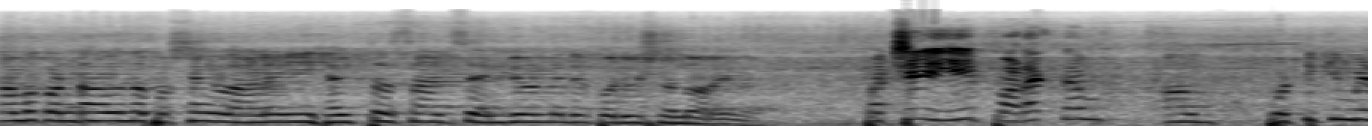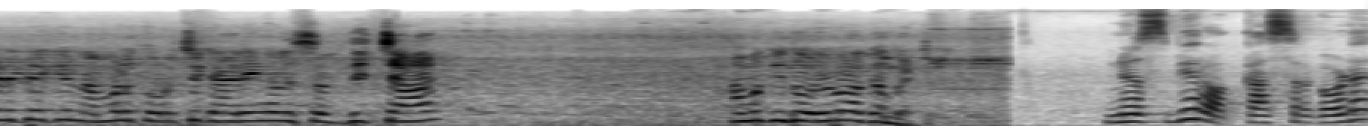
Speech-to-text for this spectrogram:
നമുക്കുണ്ടാവുന്ന പ്രശ്നങ്ങളാണ് ഈ ഹെൽത്ത് സാറ്റ്സ് എൻവയോൺമെന്റൽ പൊല്യൂഷൻ എന്ന് പറയുന്നത്. പക്ഷേ ഈ പടക്കം പൊട്ടിക്കുമ്പോഴത്തേക്ക് നമ്മൾ കുറച്ച് കാര്യങ്ങൾ ശ്രദ്ധിച്ചാൽ നമുക്കിത് ഒഴിവാക്കാൻ പറ്റും. News bureau Kasaragod.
